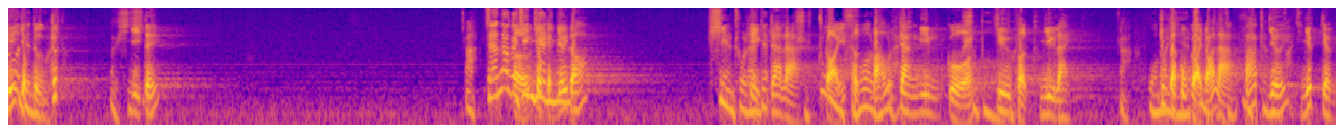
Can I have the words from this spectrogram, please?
khí vọng tưởng rất di tế. Ở trong cảnh giới đó hiện ra là cõi thật báo trang nghiêm của chư phật như lai chúng ta cũng gọi đó là pháp giới nhất chân.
